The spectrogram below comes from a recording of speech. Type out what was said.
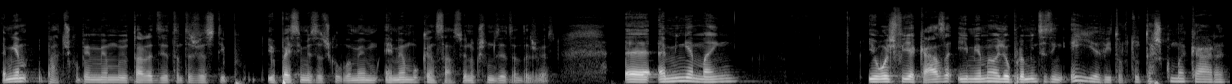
a minha, pá, desculpem mesmo eu estar a dizer tantas vezes, tipo, eu peço imensa desculpa, mesmo, é mesmo o cansaço, eu não costumo dizer tantas vezes. Uh, a minha mãe, eu hoje fui a casa e a minha mãe olhou para mim e disse assim: Ei, Vitor, tu estás com uma cara.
